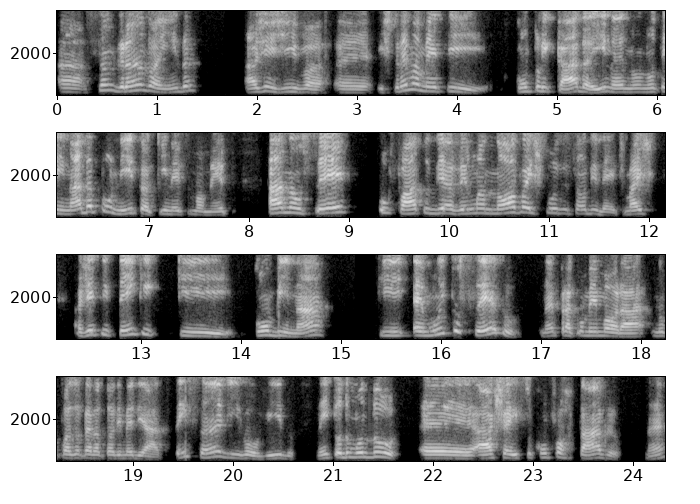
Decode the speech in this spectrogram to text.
ah, sangrando ainda, a gengiva é, extremamente complicada aí, né? Não, não tem nada bonito aqui nesse momento, a não ser o fato de haver uma nova exposição de dente. Mas a gente tem que, que combinar que é muito cedo né, para comemorar no pós-operatório imediato. Tem sangue envolvido, nem todo mundo é, acha isso confortável, né?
